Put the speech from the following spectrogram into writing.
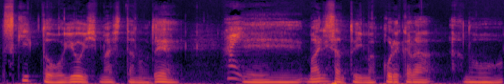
スキットを用意しましたので、はい。えーマリさんと今これから、あの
